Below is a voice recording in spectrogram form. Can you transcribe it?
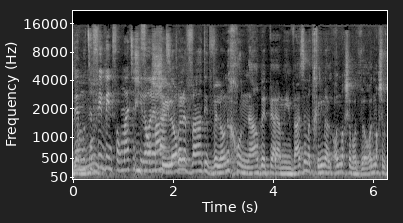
והם מוצפים באינפורמציה שהיא לא רלוונטית. שהיא לא רלוונטית ולא נכונה הרבה פעמים, ואז הם מתחילים על עוד מחשבות ועוד מחשבות.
